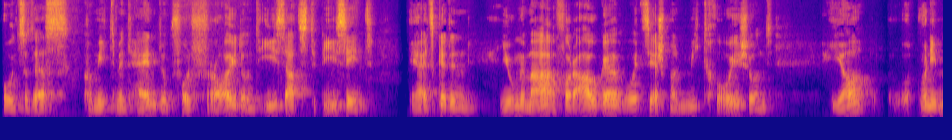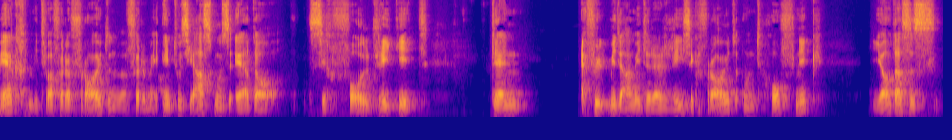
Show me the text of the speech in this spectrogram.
und so das Commitment haben und voll Freude und Einsatz dabei sind. Ich habe jetzt gerade einen jungen Mann vor Augen, der jetzt erstmal mitgekommen ist und ja, wo ich merke, mit was für einer Freude und was für einem Enthusiasmus er da sich voll drin gibt, dann erfüllt mich da mit einer riesigen Freude und Hoffnung, ja, dass es,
